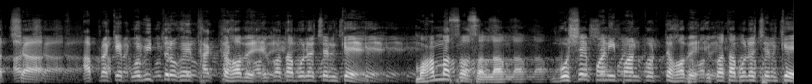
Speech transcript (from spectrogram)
আচ্ছা আপনাকে পবিত্র হয়ে থাকতে হবে। এ কথা বলেছেন কে? মোহাম্মদ সাল্লাম বসে পানি পান করতে হবে। এ কথা বলেছেন কে?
